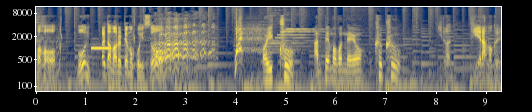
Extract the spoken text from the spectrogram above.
허허. 뭔 빨다 말을 빼먹고 있어? 어이쿠 안 빼먹었네요 크크 이런 뒤에라 먹을.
